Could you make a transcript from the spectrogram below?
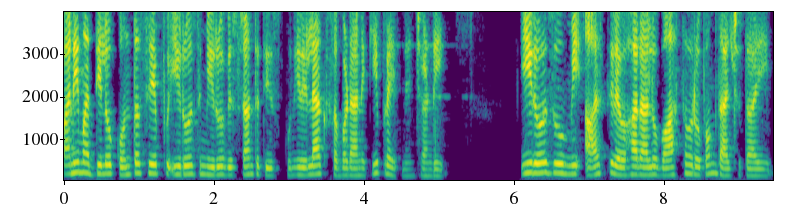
పని మధ్యలో కొంతసేపు ఈరోజు మీరు విశ్రాంతి తీసుకుని రిలాక్స్ అవ్వడానికి ప్రయత్నించండి. ఈరోజు మీ ఆస్తి వ్యవహారాలు వాస్తవ రూపం దాల్చుతాయి.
